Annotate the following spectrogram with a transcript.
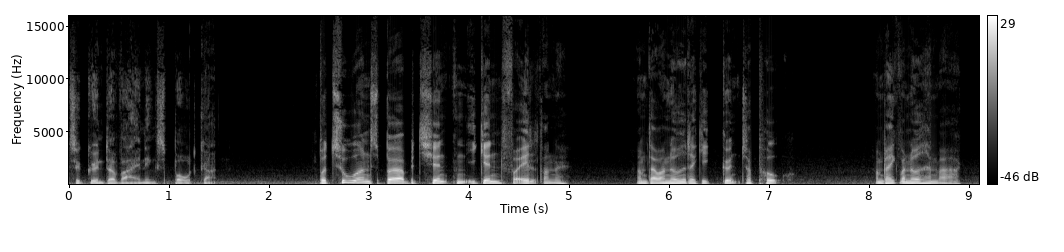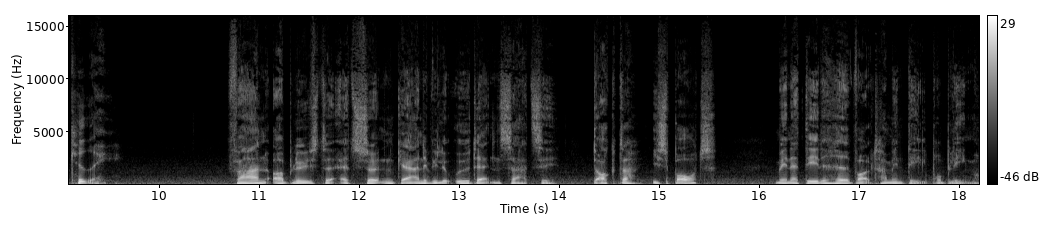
til Günther Weinings bortgang. På turen spørger betjenten igen forældrene, om der var noget, der gik Günther på. Om der ikke var noget, han var ked af. Faren oplyste, at sønnen gerne ville uddanne sig til doktor i sport, men at dette havde voldt ham en del problemer.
